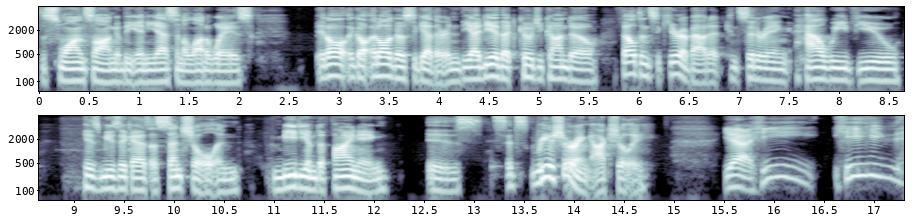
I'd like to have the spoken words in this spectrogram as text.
the swan song of the NES in a lot of ways. It all, it all, it all goes together. And the idea that Koji Kondo felt insecure about it, considering how we view his music as essential and medium defining, is it's, it's reassuring, actually. Yeah, he he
